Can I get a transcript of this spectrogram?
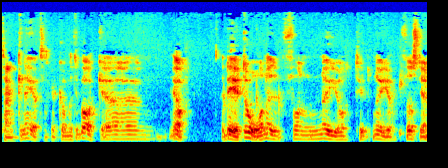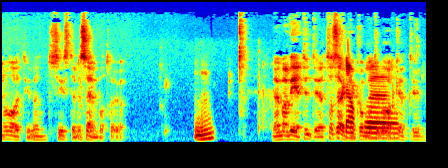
tanken är ju att han ska komma tillbaka. Ja, det är ett år nu från nyår till nyår. Första januari till den sista december tror jag. Mm. Men man vet inte. Jag tror säkert Kanske- kommer tillbaka till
